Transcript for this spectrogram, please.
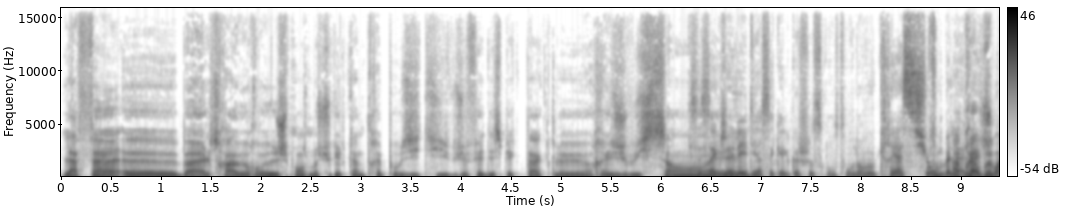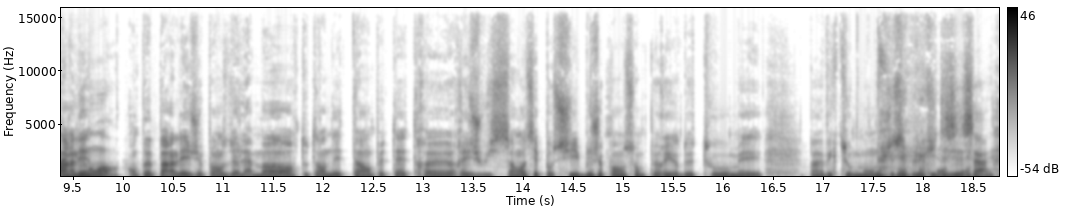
la fin, euh, bah, elle sera heureuse. Je pense. Moi, je suis quelqu'un de très positif. Je fais des spectacles réjouissants. C'est ça que j'allais dire, c'est quelque chose qu'on trouve dans vos créations. La, Après, la on peut joie, parler- l'humour. On peut parler, je pense, de la mort, tout en étant peut-être euh, réjouissant. C'est possible, je pense. On peut rire de tout, mais pas avec tout le monde. Je sais plus qui disait ça.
